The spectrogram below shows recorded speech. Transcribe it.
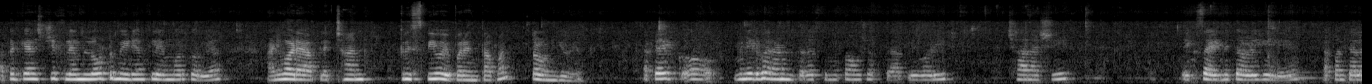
आता गॅसची फ्लेम लो टू मिडियम फ्लेमवर करूया. आणि वड्या आपल्या छान क्रिस्पी होईपर्यंत आपण तळून घेऊया आता एक मिनिट मिनिटभरानंतरच तुम्ही पाहू शकता आपली वडी छान अशी एक साईडने तळली गेली आहे. आपण त्याला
